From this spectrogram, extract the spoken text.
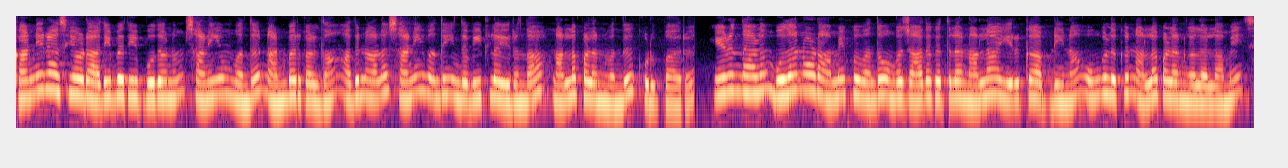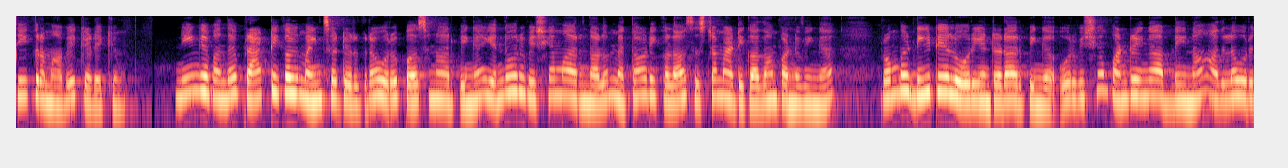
கன்னிராசியோட அதிபதி புதனும் சனியும் வந்து நண்பர்கள் தான். அதனால சனி வந்து இந்த வீட்டில் இருந்தால் நல்ல பலன் வந்து கொடுப்பாரு. இருந்தாலும் புதனோட அமைப்பு வந்து உங்கள் ஜாதகத்தில் நல்லா இருக்குது அப்படின்னா உங்களுக்கு நல்ல பலன்கள் எல்லாமே சீக்கிரமாகவே கிடைக்கும். நீங்கள் வந்து ப்ராக்டிக்கல் மைண்ட் செட் இருக்கிற ஒரு பர்சனாக இருப்பீங்க. எந்த ஒரு விஷயமா இருந்தாலும் மெத்தாடிக்கலாக சிஸ்டமேட்டிக்காக தான் பண்ணுவீங்க. ரொம்ப டீட்டெயில் ஓரியன்டாக இருப்பீங்க. ஒரு விஷயம் பண்ணுறீங்க அப்படின்னா அதில் ஒரு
